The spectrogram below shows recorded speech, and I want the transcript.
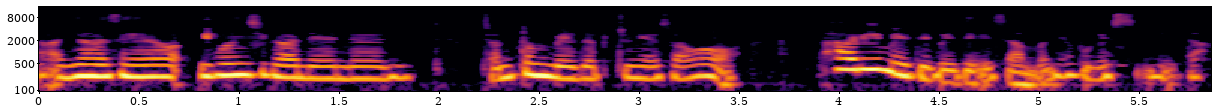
자, 안녕하세요. 이번 시간에는 전통 매듭 중에서 파리 매듭에 대해서 한번 해보겠습니다.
